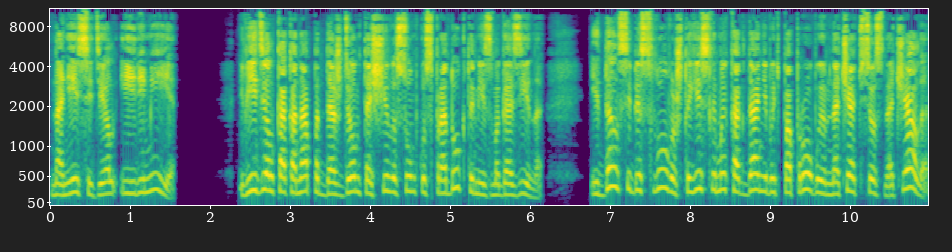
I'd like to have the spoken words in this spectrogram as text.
На ней сидел Иеремия. Видел, как она под дождем тащила сумку с продуктами из магазина. И дал себе слово, что если мы когда-нибудь попробуем начать все сначала,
